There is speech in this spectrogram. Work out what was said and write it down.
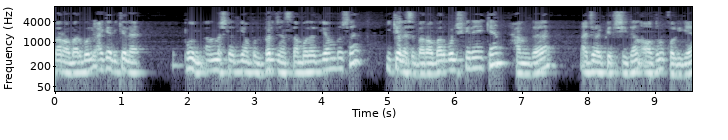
barobar bo'lish agar ikkala pul almashiladigan pul bir jinsdan bo'ladigan bo'lsa ikkalasi barobar bo'lishi kerak ekan hamda ajralib ketishlikdan oldin qo'liga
